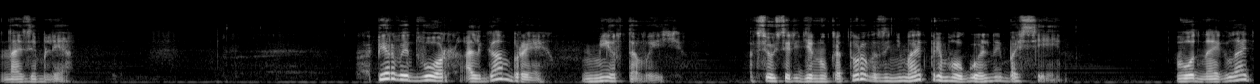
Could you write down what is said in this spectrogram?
на земле. Первый двор Альгамбры – миртовый, всю середину которого занимает прямоугольный бассейн. Водная гладь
